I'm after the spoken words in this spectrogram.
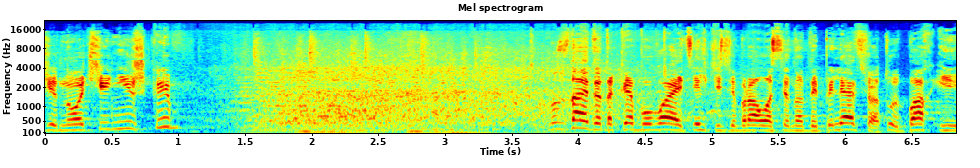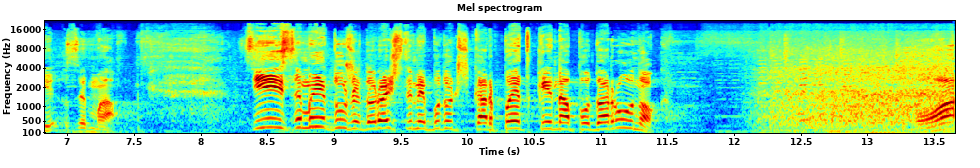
жіночі ніжки. Ну, знаєте, таке буває, тільки зібралося на депіляцію, а тут бах і зима. Цієї зими дуже доречними будуть шкарпетки на подарунок. О!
